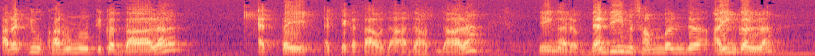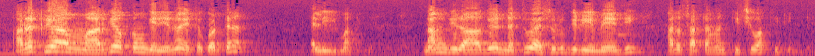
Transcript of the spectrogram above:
අර කිව් කරුණු ටික දාලා ඇත්තේ ඇත්ත කතාව අදහස් දාලා එයින් අර බැඳීම සම්බන්ධ අයින් කළා අර ක්‍රියා මාර්ගය ඔක්කොම ගෙනියනවා. එතකොට ඇලීමක් නැහැ. නම් දි රාගය නැතුව ඇසුරු කිරීමේදී අර සටහන් කිසිවක් හිටින්නේ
